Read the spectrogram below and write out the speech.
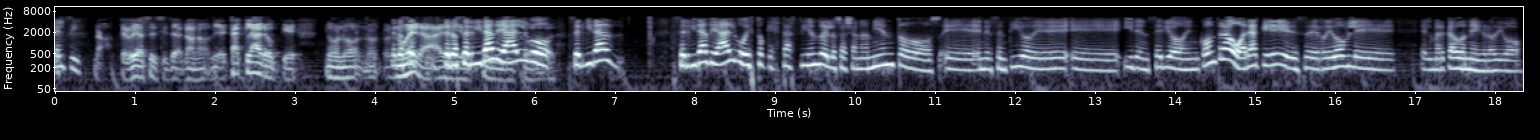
Él sí. No, te voy a decir, no, no, está claro que no, no, no, no era. Pero servirá de algo, servirá ¿Servirá de algo esto que está haciendo de los allanamientos eh, en el sentido de eh, ir en serio en contra o hará que se redoble el mercado negro? Digo.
